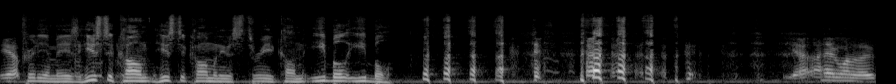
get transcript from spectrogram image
Yep. Pretty amazing. He used to call him. He used to call him when he was three. He'd call him Ebel Ebel. Yeah, I had one of those.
